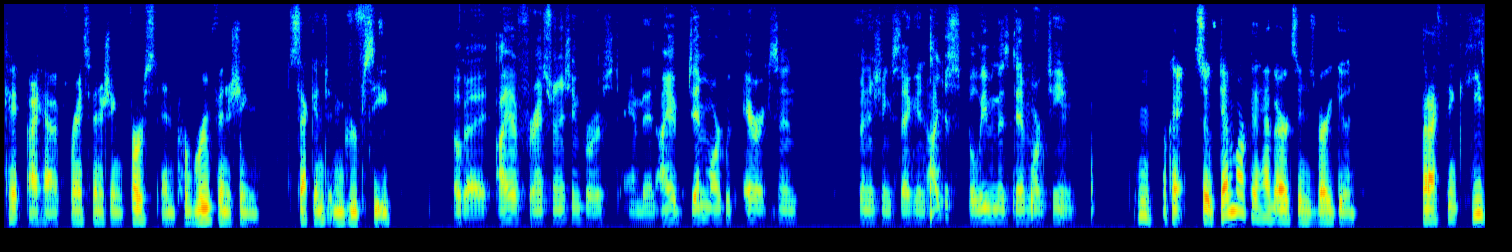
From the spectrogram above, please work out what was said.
Okay, I have France finishing first and Peru finishing second in Group C. Okay, I have France finishing first, and then I have Denmark with Eriksen finishing second. I just believe in this Denmark team. Hmm. Okay, so Denmark they have Eriksen who's very good, but I think he's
